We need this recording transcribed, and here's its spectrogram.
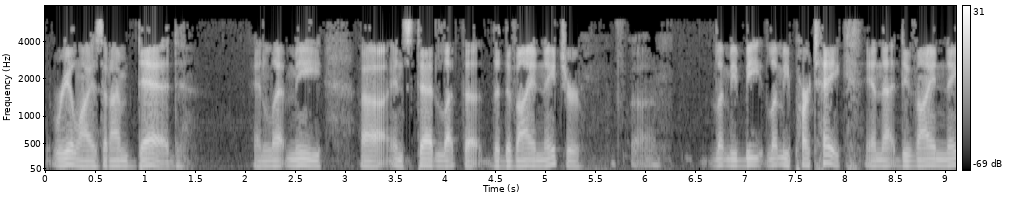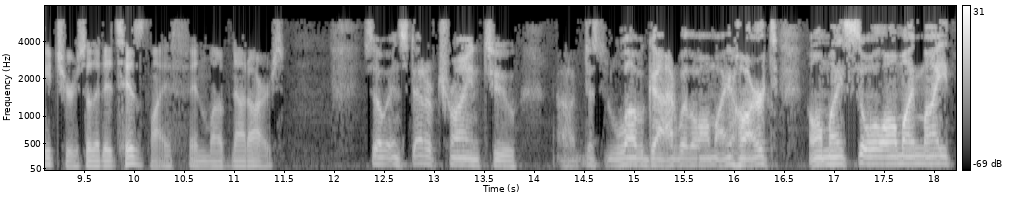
realize that I'm dead and let me uh, instead let the, the divine nature uh, let me be let me partake in that divine nature so that it's his life and love not ours So instead of trying to uh, just love God with all my heart, all my soul, all my might,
